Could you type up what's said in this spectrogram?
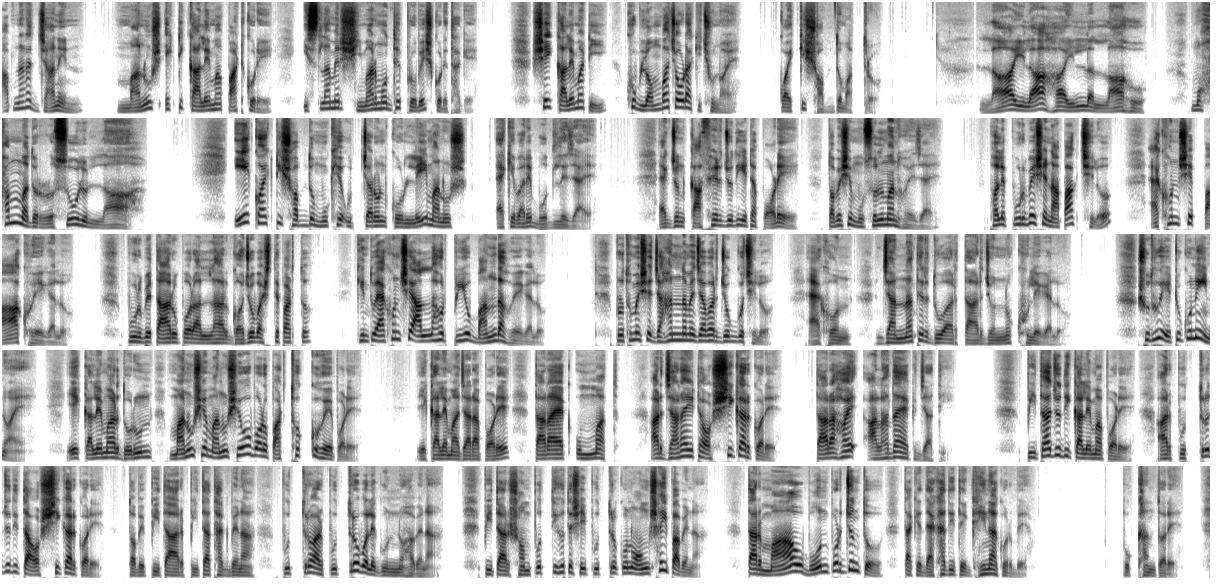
আপনারা জানেন, মানুষ একটি কালেমা পাঠ করে ইসলামের সীমার মধ্যে প্রবেশ করে থাকে। সেই কালেমাটি খুব লম্বা চওড়া কিছু নয়, কয়েকটি শব্দ মাত্র। লা ইলাহা ইল্লাল্লাহ মোহাম্মদুর রসুল্লাহ এ কয়েকটি শব্দ মুখে উচ্চারণ করলেই মানুষ একেবারে বদলে যায়। একজন কাফের যদি এটা পড়ে, তবে সে মুসলমান হয়ে যায়। ফলে পূর্বে সে নাপাক ছিল, এখন সে পাক হয়ে গেল। পূর্বে তার উপর আল্লাহর গজব আসতে পারত, কিন্তু এখন সে আল্লাহর প্রিয় বান্দা হয়ে গেল। প্রথমে সে জাহান্নামে যাবার যোগ্য ছিল, এখন জান্নাতের দুয়ার তার জন্য খুলে গেল। শুধু এটুকুনই নয়, এ কালেমার দরুন মানুষে মানুষেও বড় পার্থক্য হয়ে পড়ে। এ কালেমা যারা পড়ে, তারা এক উম্মাত আর যারা এটা অস্বীকার করে, তারা হয় আলাদা এক জাতি। পিতা যদি কালেমা পড়ে, আর পুত্র যদি তা অস্বীকার করে, তবে পিতা আর পিতা থাকবে না, পুত্র আর পুত্র বলে গুণ্য হবে না। পিতার সম্পত্তি হতে সেই পুত্র কোনো অংশই পাবে না। তার মা ও বোন পর্যন্ত তাকে দেখা দিতে ঘৃণা করবে। পক্ষান্তরে,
